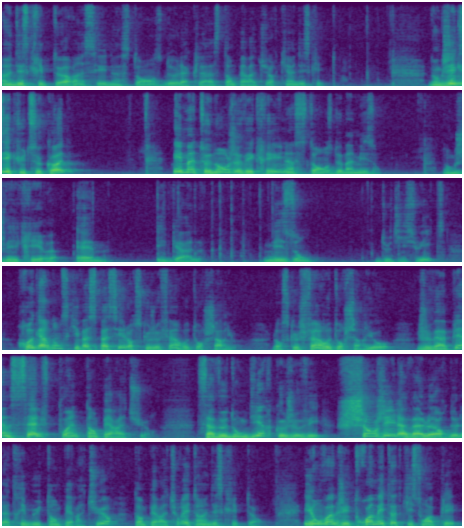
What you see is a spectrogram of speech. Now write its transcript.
un descripteur, hein, c'est une instance de la classe température qui est un descripteur. Donc j'exécute ce code, et maintenant je vais créer une instance de ma maison. Donc je vais écrire m égale maison de 18. Regardons ce qui va se passer lorsque je fais un retour chariot. Lorsque je fais un retour chariot, je vais appeler un self.température. Ça veut donc dire que je vais changer la valeur de l'attribut température, température étant un descripteur. Et on voit que j'ai trois méthodes qui sont appelées.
